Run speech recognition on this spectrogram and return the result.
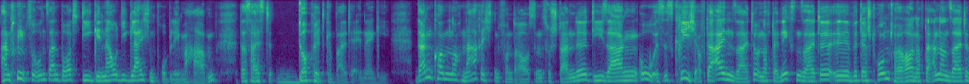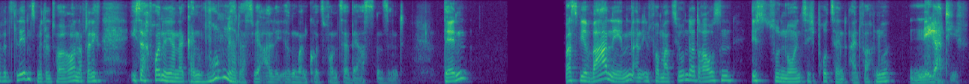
an, zu uns an Bord, die genau die gleichen Probleme haben. Das heißt doppelt geballte Energie. Dann kommen noch Nachrichten von draußen zustande, die sagen, oh, es ist Krieg auf der einen Seite und auf der nächsten Seite äh, wird der Strom teurer und auf der anderen Seite wird das Lebensmittel teurer und auf der nächsten. Ich sage, Freunde, ja, kein Wunder, dass wir alle irgendwann kurz vorm Zerbersten sind. Denn was wir wahrnehmen an Informationen da draußen, ist zu 90 Prozent einfach nur negativ.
